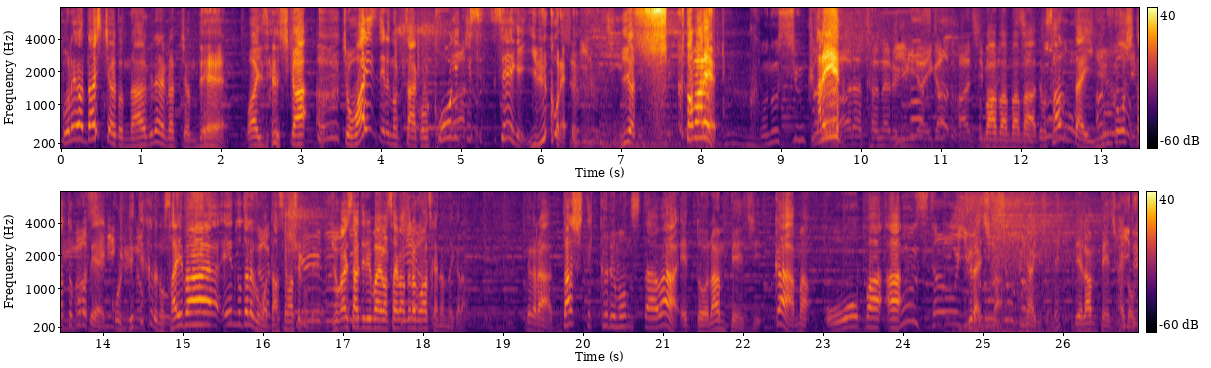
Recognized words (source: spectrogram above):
これは出しちゃうと殴れなくなっちゃうんでワイゼルしか。ちょワイゼルのさこの攻撃制限いるこれ。いやしくたばれ。この瞬間何？まあまあまあまあでも3体融合したところでこれ出てくるのサイバーエンドドラゴンは出せませんので除外されてる場合はサイバードラゴン扱いにならないから。だから出してくるモンスターはえっとランページかまあオーバーモンスターをぐらいしかいないですよね。でランページはいどうぞ。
